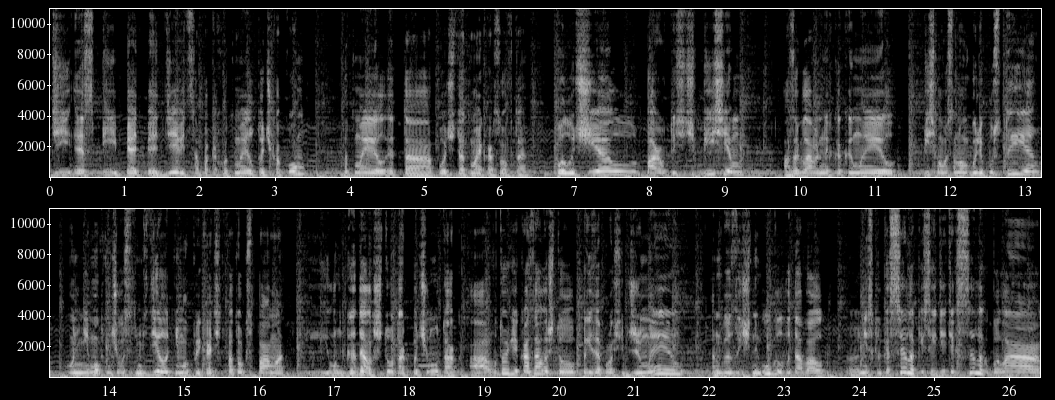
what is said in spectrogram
dsp559 собака hotmail.com Hotmail это почта от Microsoft получил пару тысяч писем озаглавленных как email. Письма в основном были пустые, он не мог ничего с этим сделать, не мог прекратить поток спама. И он гадал, что так, почему так. А в итоге оказалось, что при запросе Gmail англоязычный Google выдавал э, несколько ссылок, и среди этих ссылок была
